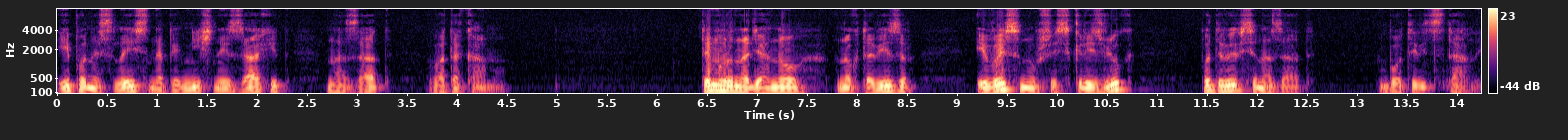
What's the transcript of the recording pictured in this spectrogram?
і понеслись на північний захід назад в Атакаму. Тимур надягнув ноктовізор і, висунувшись крізь люк, подивився назад. Боти відстали.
